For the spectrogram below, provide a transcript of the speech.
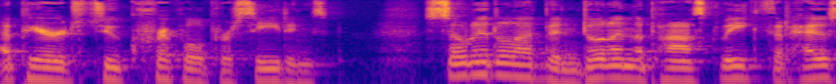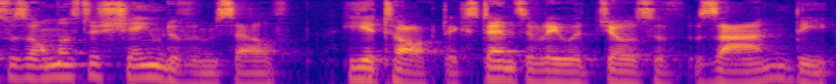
appeared to cripple proceedings. So little had been done in the past week that House was almost ashamed of himself. He had talked extensively with Joseph Zahn, the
